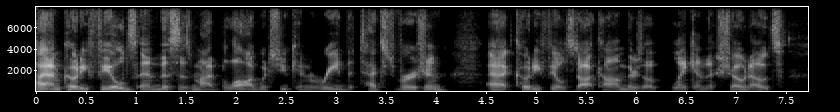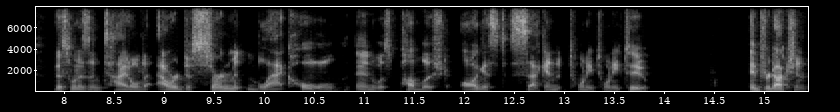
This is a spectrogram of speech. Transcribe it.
Hi, I'm Cody Fields, and this is my blog, which you can read the text version at codyfields.com. There's a link in the show notes. This one is entitled Our Discernment Black Hole and was published August 2nd, 2022. Introduction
